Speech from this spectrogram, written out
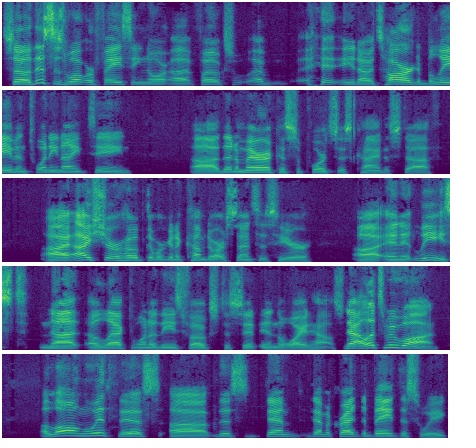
So this is what we're facing, uh, folks. Uh, you know, it's hard to believe in 2019 uh, that America supports this kind of stuff. I, I sure hope that we're going to come to our senses here uh, and at least not elect one of these folks to sit in the White House. Now let's move on. Along with this, uh, this Dem- Democrat debate this week,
